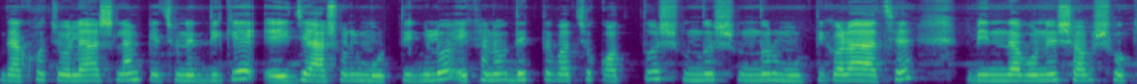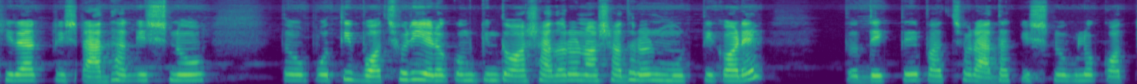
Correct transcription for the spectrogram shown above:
দেখো চলে আসলাম পেছনের দিকে। এই যে আসল মূর্তিগুলো, এখানেও দেখতে পাচ্ছ কত সুন্দর সুন্দর মূর্তি করা আছে। বৃন্দাবনের সব সখীরা রাধা কৃষ্ণ তো প্রতি বছরই এরকম কিন্তু অসাধারণ অসাধারণ মূর্তি করে। তো দেখতেই পাচ্ছ রাধাকৃষ্ণগুলো কত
